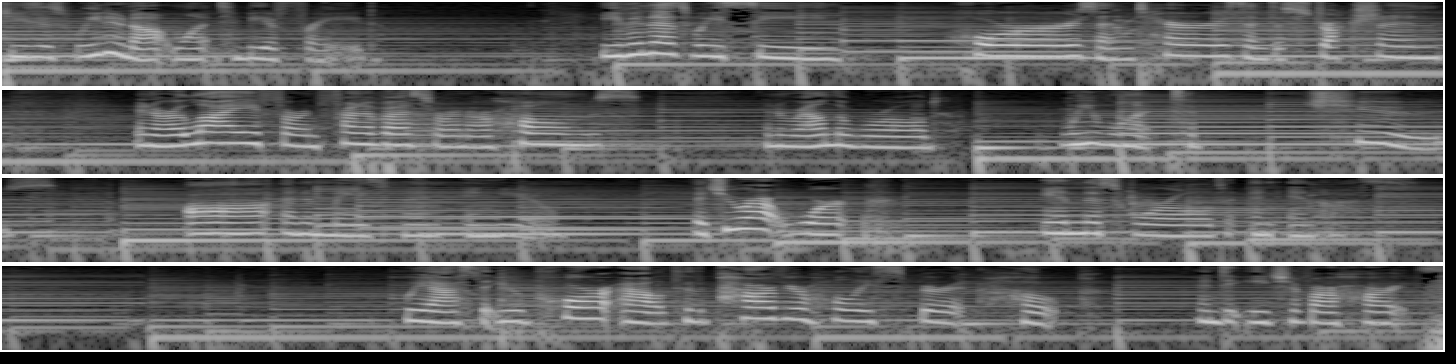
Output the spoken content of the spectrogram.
Jesus, we do not want to be afraid. Even as we see horrors and terrors and destruction in our life or in front of us or in our homes and around the world, we want to choose awe and amazement in you. That you are at work in this world and in us. We ask that you pour out through the power of your Holy Spirit hope into each of our hearts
